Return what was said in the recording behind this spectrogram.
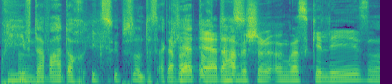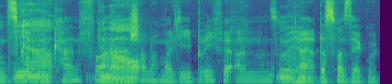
Brief, Hm. da war doch XY, das Da, erklärt war, doch ja, da das. haben wir schon irgendwas gelesen und es kommt Ja, mir bekannt vor. genau. Ah, schau noch mal die Briefe an und so. Mhm. Ja, das war sehr gut.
